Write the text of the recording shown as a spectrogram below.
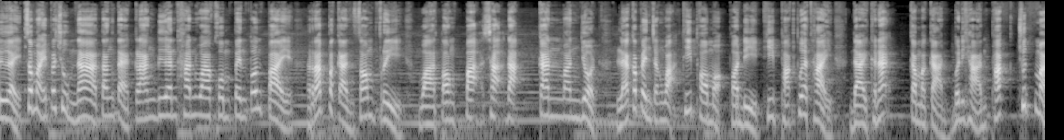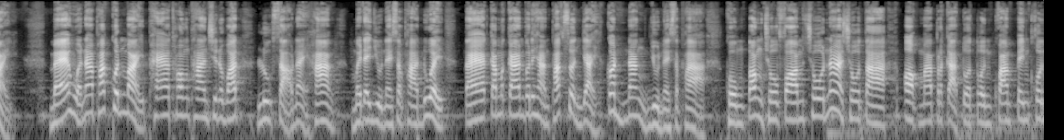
เรื่อยๆ สมัยประชุมหน้าตั้งแต่กลางเดือนธันวาคมเป็นต้นไป รับประกันซ่อมฟรี ว่าต้องปะชะดะกันมันหยด และก็เป็นจังหวะที่พอเหมาะพอดีที่พักเพื่อไทย ได้คณะกรรมการบริหารพักชุดใหม่ แม้หัวหน้าพักคนใหม่แพทองทานชินวัตรลูกสาวนายห้าง ไม่ได้อยู่ในสภาด้วย แต่กรรมการบริหารพักส่วนใหญ่ก็นั่งอยู่ในสภา คงต้องโชว์ฟอร์มโชว์หน้าโชว์ตา ออกมาประกาศตัวตนความเป็นคน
